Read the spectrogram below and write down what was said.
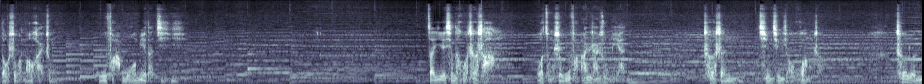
都是我脑海中无法磨灭的记忆。在夜行的火车上，我总是无法安然入眠。车身轻轻摇晃着，车轮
